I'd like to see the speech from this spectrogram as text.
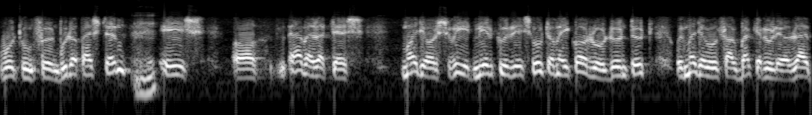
voltunk fönn Budapesten, uh-huh. és a elvezetes magyar-svéd mérkőzés volt, amelyik arról döntött, hogy Magyarország bekerül az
